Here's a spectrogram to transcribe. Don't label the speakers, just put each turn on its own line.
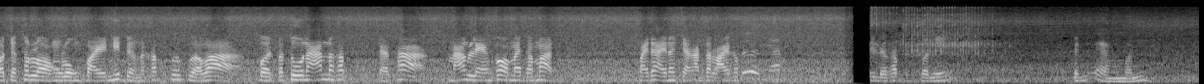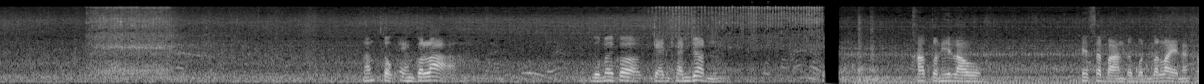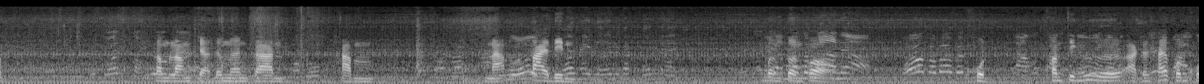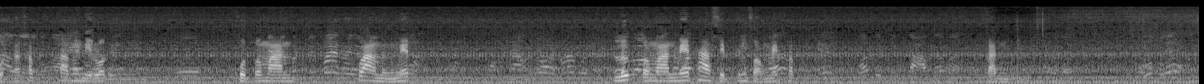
เราจะทดลองลงไปนิดหนึ่งนะครับ เพื่อเผื่อว่าเปิดประตูน้ำนะครับ แต่ถ้าน้ำแรงก็ไม่สามารถไปได้นื่องจากอันตรายครับ
นี่
เลยครับตัวนี้ เป็นแอ่งเหมือน น้ำตกแองโกลาหรือไม่ก็แกนแคนยอนครับตอนนี้เราเทศบาลตำบลบ้านไร่นะครับกำลังจะดำเนินการทำ น้ำใต้ดิน เบื้องต้นก็ขุดความจริงก็คืออาจจะใช้คนขุดนะครับ ถ้าไม่มีรถขุดประมาณกว้างหนึ่งเมตร ลึกประมาณเมตรห้าสิบถึงสองเมตรครับ กัน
